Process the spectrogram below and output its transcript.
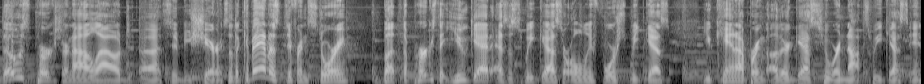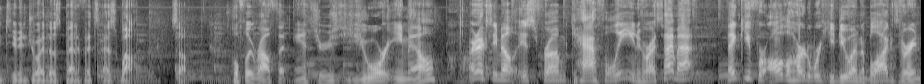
those perks are not allowed uh, to be shared. So the cabana is a different story, but the perks that you get as a suite guest are only for suite guests. You cannot bring other guests who are not suite guests in to enjoy those benefits as well. So hopefully, Ralph, that answers your email. Our next email is from Kathleen, who writes, "Hi Matt." Thank you for all the hard work you do on the blog. It's very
